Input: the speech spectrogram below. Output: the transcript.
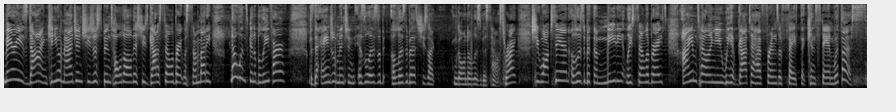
Mary is dying. Can you imagine? She's just been told all this. She's got to celebrate with somebody. No one's going to believe her. But the angel mentioned Elizabeth. She's like, I'm going to Elizabeth's house, right? She walks in. Elizabeth immediately celebrates. I am telling you, we have got to have friends of faith that can stand with us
